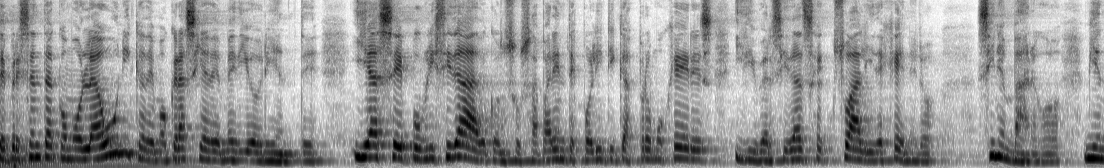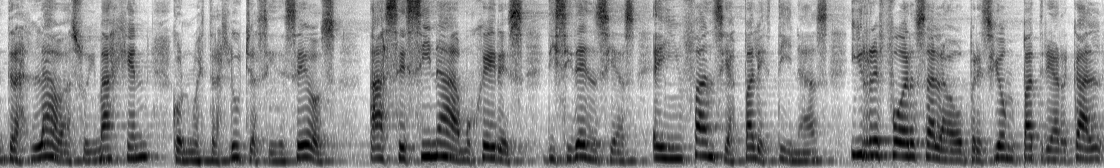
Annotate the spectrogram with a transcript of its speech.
se presenta como la única democracia de Medio Oriente y hace publicidad con sus aparentes políticas pro mujeres y diversidad sexual y de género. Sin embargo, mientras lava su imagen con nuestras luchas y deseos, asesina a mujeres, disidencias e infancias palestinas y refuerza la opresión patriarcal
